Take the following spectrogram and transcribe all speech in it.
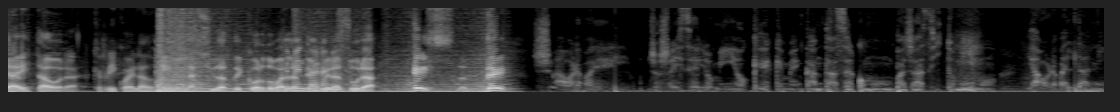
a esta hora, Qué rico helado. en la ciudad de Córdoba, la Tremenda temperatura es de... Shh, Ahora va él. Yo ya hice lo mío, que es que me encanta hacer como un payasito mismo. Y ahora va el Dani.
